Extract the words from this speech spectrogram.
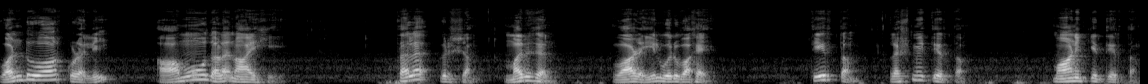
வண்டுவார் குழலி ஆமோதள நாயகி. தல விருஷம் மருகல் வாழையில் ஒரு வகை தீர்த்தம் லக்ஷ்மி தீர்த்தம் மாணிக்க தீர்த்தம்.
